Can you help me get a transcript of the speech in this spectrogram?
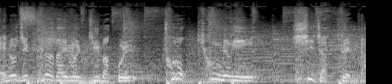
에너지 패러다임을 뒤바꿀 초록 혁명이 시작된다.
